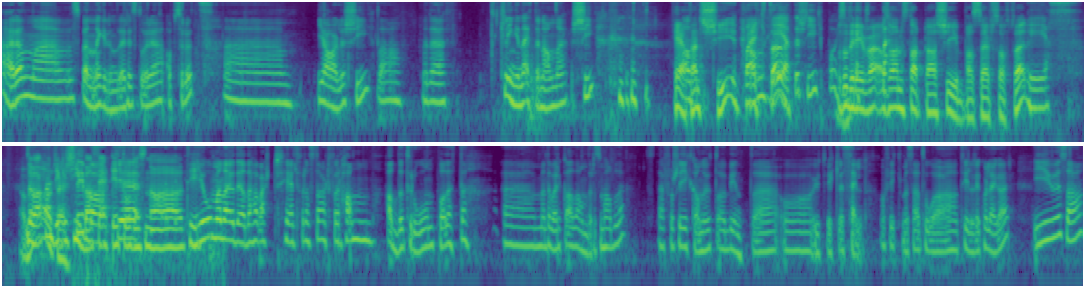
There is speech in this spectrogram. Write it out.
Det er en uh, spennende gründerhistorie, absolutt. Uh, Jarle Sky, da, med det klingende etternavnet Sky. Heter han Sky på ekte? Han heter Sky på Og så driver, og så har han starta skybasert software? Yes. Ja, Det var kanskje ikke skybasert i 2010? Jo, men det er jo det det har vært helt fra start, for han hadde troen på dette. Eh, Men det var ikke alle andre som hadde det. Så Derfor så gikk han ut og begynte å utvikle selv, og fikk med seg to av tidligere kollegaer. I USA,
